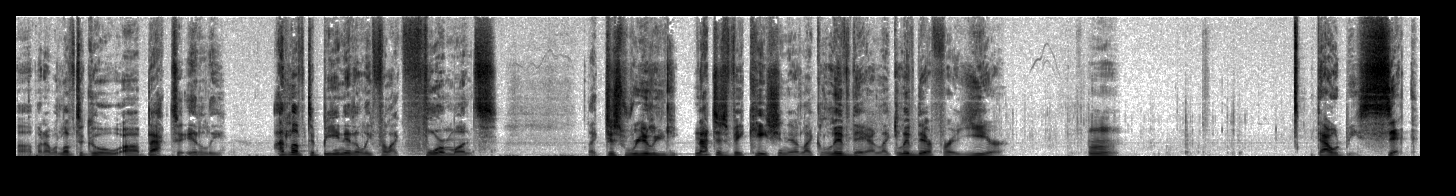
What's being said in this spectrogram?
uh, but I would love to go uh, back to Italy. I'd love to be in Italy for like four months like just really not just vacation there, like live there, like live there for a year. Mm. That would be sick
